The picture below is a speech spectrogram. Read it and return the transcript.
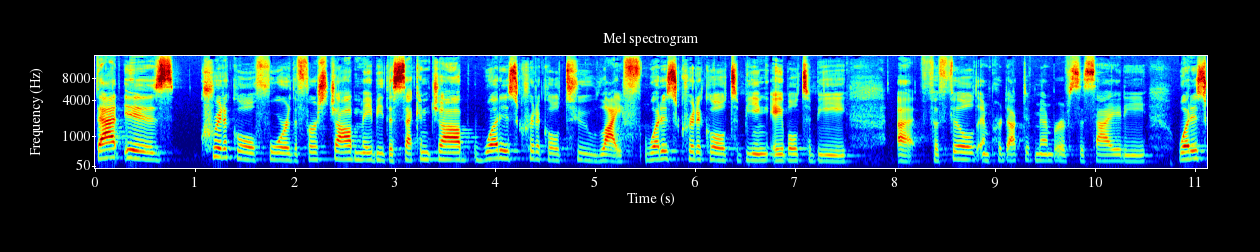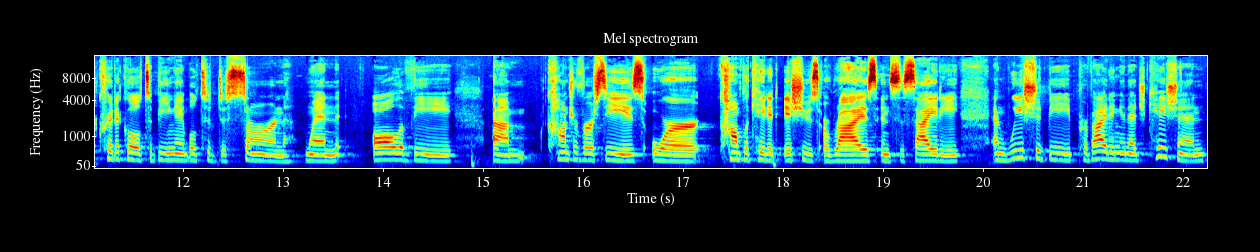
that is critical for the first job, maybe the second job. What is critical to life? What is critical to being able to be a fulfilled and productive member of society? What is critical to being able to discern when all of the um, controversies or complicated issues arise in society, and we should be providing an education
